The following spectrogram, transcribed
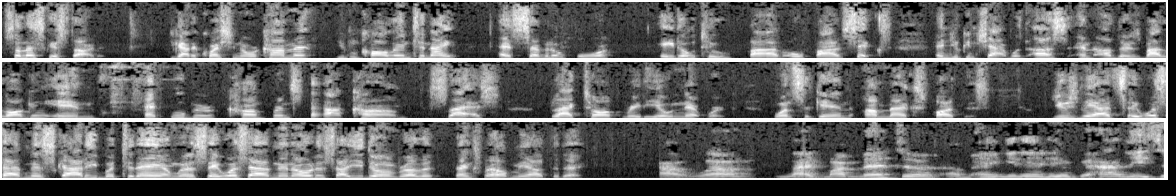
So let's get started. You got a question or a comment? You can call in tonight at 704 802 5056. And you can chat with us and others by logging in at uberconference.com slash Black Talk Radio Network. Once again, I'm Max Parthas. Usually I'd say, what's happening, Scotty? But today I'm going to say, what's happening, Otis? How you doing, brother? Thanks for helping me out today. Uh, well, like my mentor, I'm hanging in here behind these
